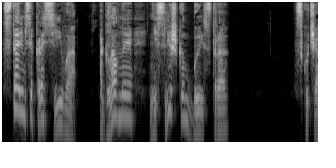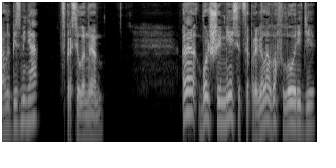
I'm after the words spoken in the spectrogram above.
Старимся красиво, а главное, не слишком быстро. «Скучала без меня?» — спросила Нэн. Она больше месяца провела во Флориде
